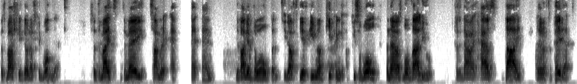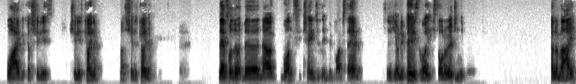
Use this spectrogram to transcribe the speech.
Because mashvi you don't have to give more than that. So the may the may tamer and the value of the wool, but you have to give even I'm keeping a piece of wool and now has more value because now it has dye. I don't have to pay that. Why? Because she needs she needs koina. She needs koina. Therefore, the, the now once he changes it, it belongs to him. So he only pays what he stole originally. Elamai,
